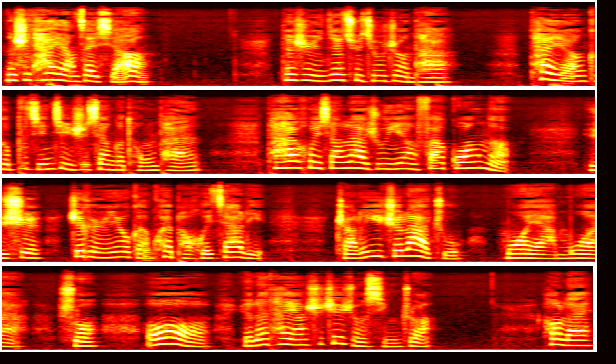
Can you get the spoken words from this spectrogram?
那是太阳在响，但是人家却纠正他。太阳可不仅仅是像个铜盘，它还会像蜡烛一样发光呢。于是，这个人又赶快跑回家里，找了一支蜡烛，摸呀摸呀，说：“哦，原来太阳是这种形状。”后来，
